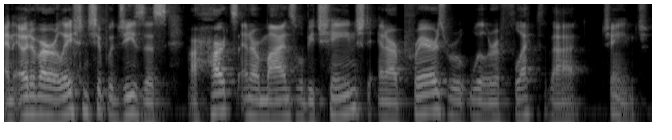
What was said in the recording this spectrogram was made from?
And out of our relationship with Jesus, our hearts and our minds will be changed, and our prayers will reflect that change.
